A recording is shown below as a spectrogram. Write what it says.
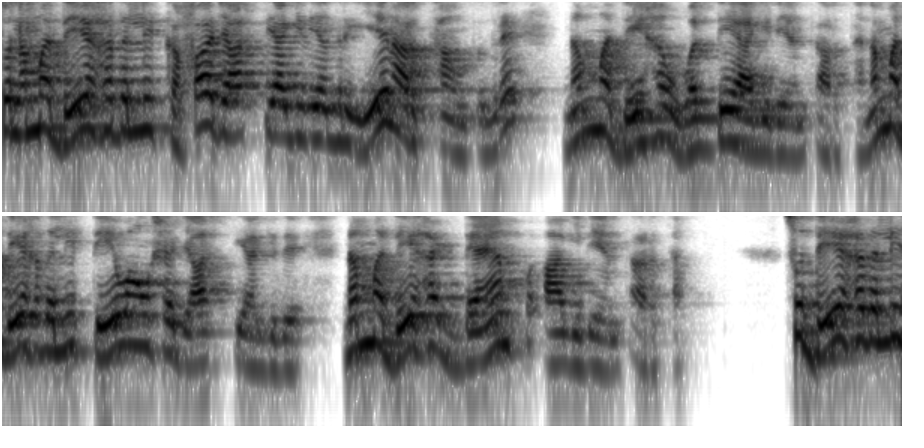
ಸೊ ನಮ್ಮ ದೇಹದಲ್ಲಿ ಕಫ ಜಾಸ್ತಿ ಆಗಿದೆ ಅಂದ್ರೆ ಏನ್ ಅರ್ಥ ಅಂತಂದ್ರೆ ನಮ್ಮ ದೇಹ ಒದ್ದೆ ಆಗಿದೆ ಅಂತ ಅರ್ಥ. ನಮ್ಮ ದೇಹದಲ್ಲಿ ತೇವಾಂಶ ಜಾಸ್ತಿ ಆಗಿದೆ. ನಮ್ಮ ದೇಹ ಡ್ಯಾಂಪ್ ಆಗಿದೆ ಅಂತ ಅರ್ಥ. ಸೊ ದೇಹದಲ್ಲಿ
